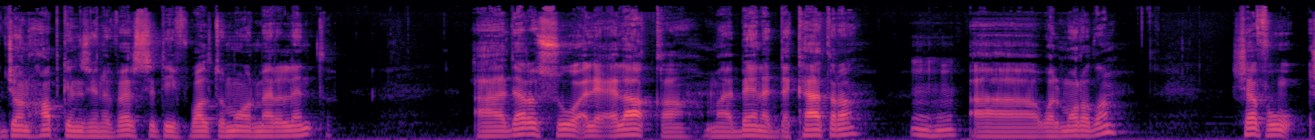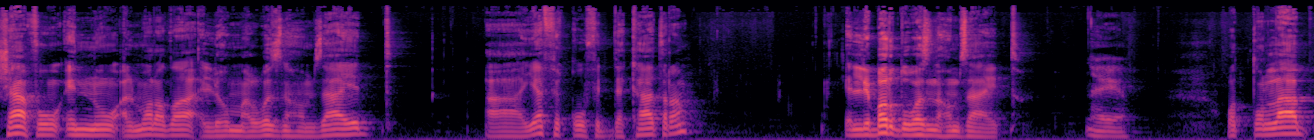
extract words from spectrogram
جون هوبكنز university في بالتيمور ماريلاند آه درسوا العلاقة ما بين الدكاترة آه والمرضى. شافوا شافوا إنه المرضى اللي هم وزنهم زايد آه يثقوا في الدكاترة اللي برضو وزنهم زايد. أيوه. والطلاب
